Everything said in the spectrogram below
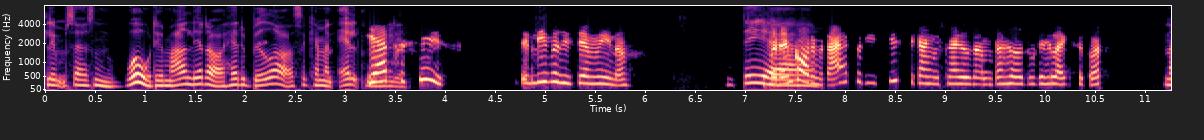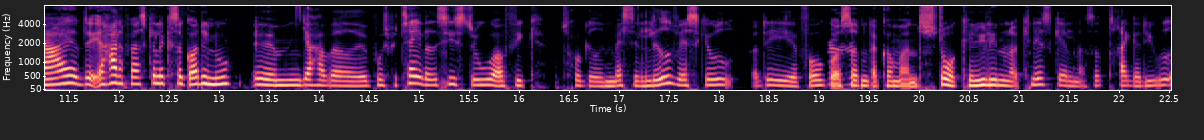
slem, så er jeg sådan, wow, det er meget lettere at have det bedre, og så kan man alt Ja, muligt. præcis. Det er lige præcis det, jeg mener. Det Ja. Hvordan går det med dig? Fordi sidste gang, vi snakkede sammen, der havde du det heller ikke så godt. Nej, det, jeg har det faktisk heller ikke så godt endnu. Øhm, jeg har været øh, på hospitalet sidste uge og fik trukket en masse ledvæske ud, og det øh, foregår mm-hmm. sådan, der kommer en stor kanyle ind under knæskallen, og så trækker de ud.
